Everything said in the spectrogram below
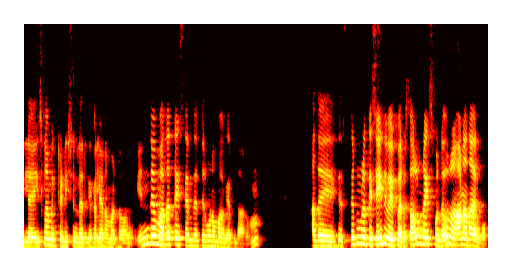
இல்லை இஸ்லாமிக் ட்ரெடிஷனில் இருக்க கல்யாணம் மட்டும் எந்த மதத்தை சேர்ந்த திருமணமாக இருந்தாலும் அதை திருமணத்தை செய்து வைப்பார். சாலமனைஸ் பண்ணுறவர் ஒரு ஆணாக தான் இருக்கும்.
